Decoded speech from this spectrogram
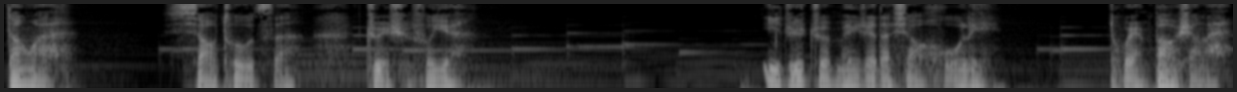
当晚，小兔子准时赴约，一直准备着的小狐狸突然抱上来。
